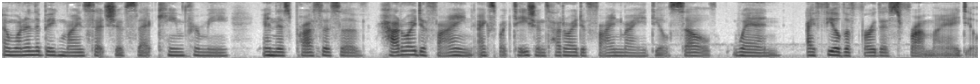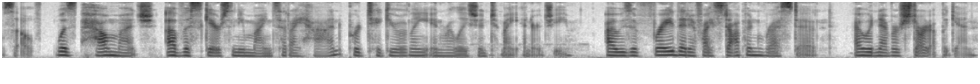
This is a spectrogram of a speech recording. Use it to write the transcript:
And one of the big mindset shifts that came for me in this process of how do I define expectations? How do I define my ideal self when I feel the furthest from my ideal self was how much of a scarcity mindset I had, particularly in relation to my energy. I was afraid that if I stopped and rested, I would never start up again.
